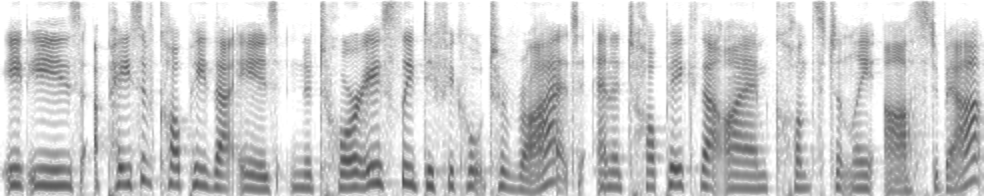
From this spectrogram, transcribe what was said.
It is a piece of copy that is notoriously difficult to write and a topic that I am constantly asked about.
